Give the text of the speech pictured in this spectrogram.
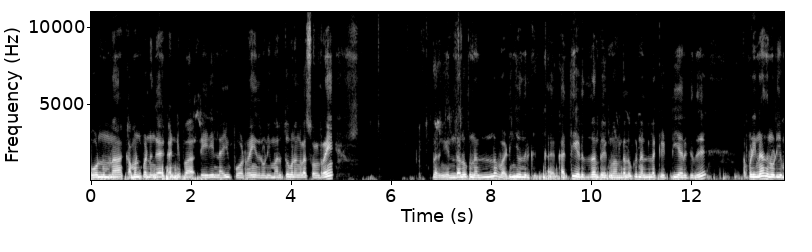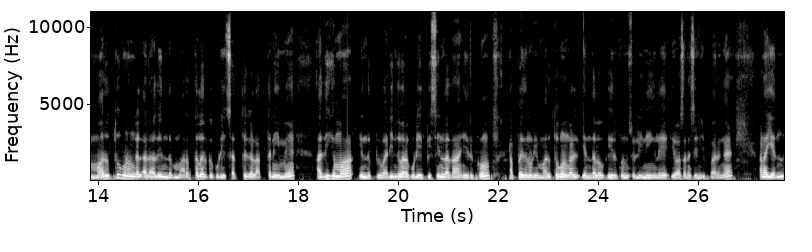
போடணும்னா கமெண்ட் பண்ணுங்கள் கண்டிப்பாக டெய்லி லைவ் போடுறேன். இதனுடைய மருத்துவ குணங்களை சொல்கிறேன் பாருங்க எந்த அளவுக்கு நல்லா வடிஞ்சு வந்திருக்கு. க கத்தி எடுத்து தான் பேக்கணும். அந்த அளவுக்கு நல்லா கெட்டியாக இருக்குது. அப்படின்னா அதனுடைய மருத்துவ குணங்கள் அதாவது இந்த மரத்தில் இருக்கக்கூடிய சத்துக்கள் அத்தனையுமே அதிகமாக இந்த வடிந்து வரக்கூடிய பிசினில் தான் இருக்கும். அப்போ இதனுடைய மருத்துவ குணங்கள் எந்த அளவுக்கு இருக்குன்னு சொல்லி நீங்களே யோசனை செஞ்சு பாருங்கள் ஆனால் எந்த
